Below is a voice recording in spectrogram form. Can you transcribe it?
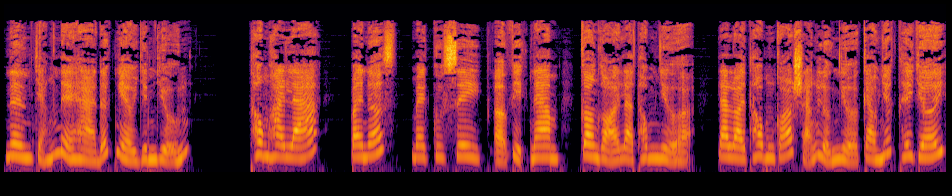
nên chẳng nề hà đất nghèo dinh dưỡng. Thông hai lá, Pinus mercusi ở Việt Nam còn gọi là thông nhựa, là loài thông có sản lượng nhựa cao nhất thế giới.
